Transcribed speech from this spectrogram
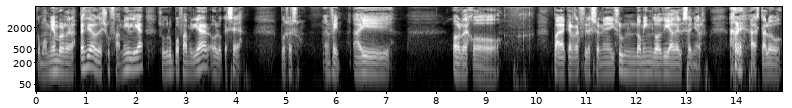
como miembros de la especie o de su familia, su grupo familiar o lo que sea. Pues eso, en fin, ahí os dejo para que reflexionéis un domingo día del Señor. Hasta luego.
